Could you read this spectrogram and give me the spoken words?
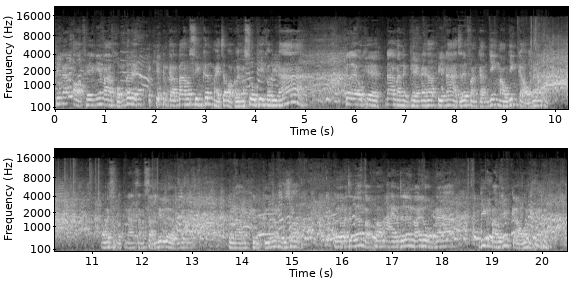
พี่นัทออกเพลงนี้มาผมก็เลยคิดเป็นการบ้านว่าซิงเกิลใหม่จะออกอะไรมาสู้พี่เขาดีนะ ก็เลยโอเค ได้มาหนึ่งเพลงนะครับ ปีหน้าจะได้ฟังกันยิ่งเมายิ่งเก่านะครับเอาไว้สำหรับงานสังสรรค์ลื่นเริงนะครับเวลามันกึ่มกึ้มแล้วมันจะชอบเออมันจะเริ่มแบบความอายมันจะเริ่มน้อยลงนะฮะยิ่งเมายิ่งเก่านะเอา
